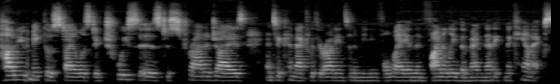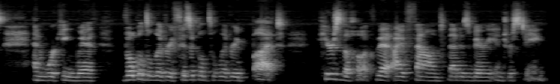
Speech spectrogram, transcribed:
How do you make those stylistic choices to strategize and to connect with your audience in a meaningful way? And then finally, the magnetic mechanics and working with vocal delivery, physical delivery, but here's the hook that I've found that is very interesting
